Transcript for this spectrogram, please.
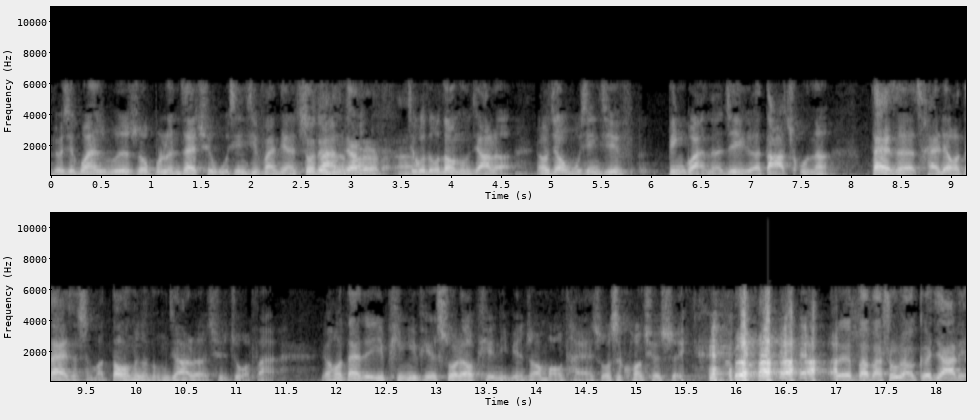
有些官不是说不能再去五星级饭店吃饭农家乐了，结果都到农家乐，然后叫五星级宾馆的这个大厨呢，带着材料带着什么到那个农家乐去做饭。然后带着一瓶一瓶塑料瓶，里面装茅台，说是矿泉水，所以把把手表搁家里。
